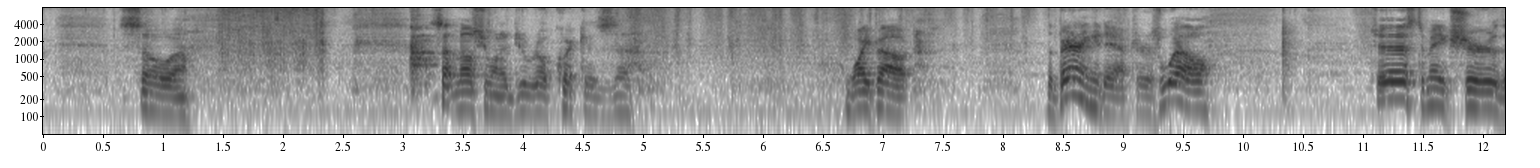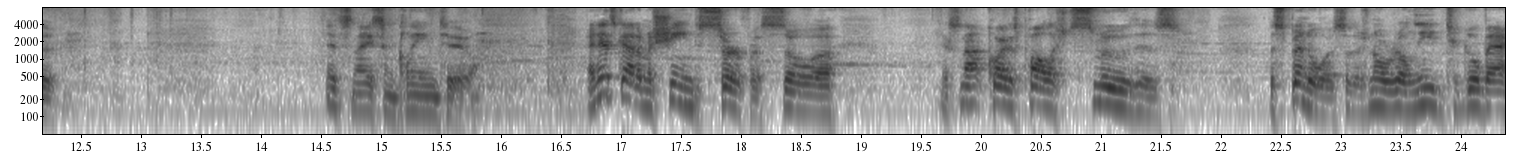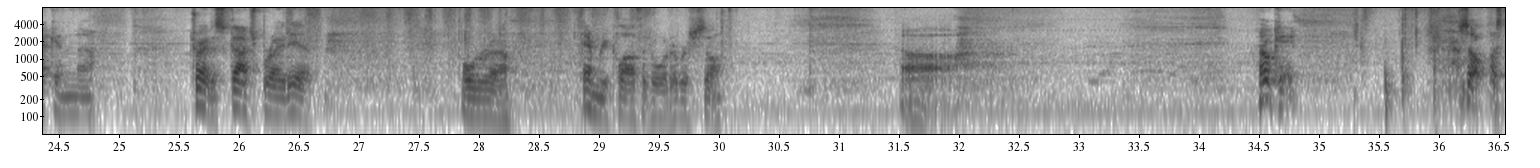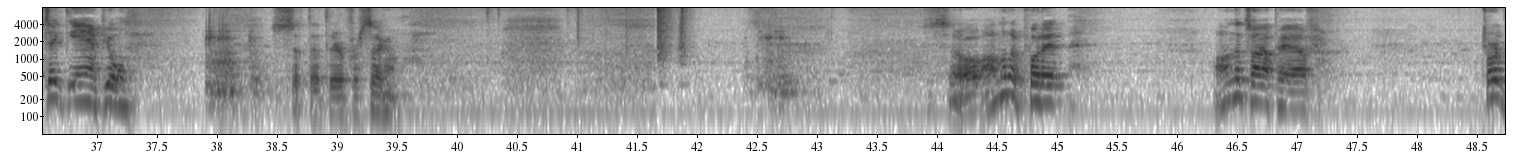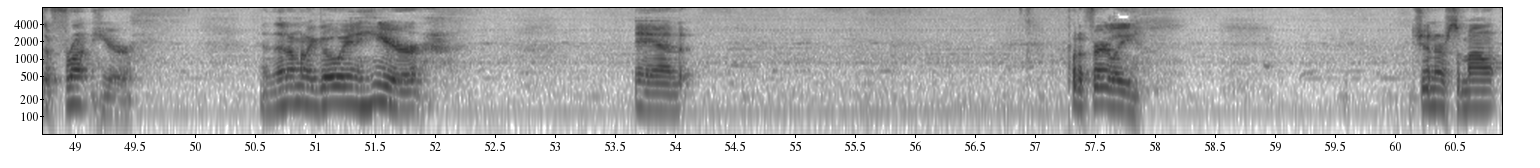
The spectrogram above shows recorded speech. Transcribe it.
So uh, something else you want to do real quick is uh, wipe out the bearing adapter as well, just to make sure that it's nice and clean too. And it's got a machined surface, so uh, it's not quite as polished smooth as the spindle was, so there's no real need to go back and uh, try to Scotch-Brite it. Or uh, emery cloth it or whatever, so. Uh, okay. So, let's take the ampule. Set that there for a second. So, I'm going to put it on the top half toward the front here. And then I'm going to go in here and put a fairly generous amount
